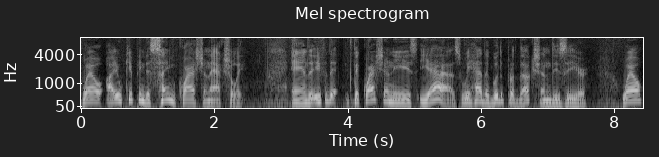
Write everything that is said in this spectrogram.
Well, I will keep in the same question actually. And if the, the question is, yes, we had a good production this year, well,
